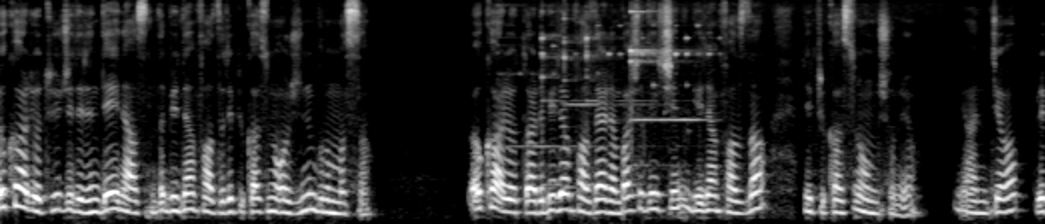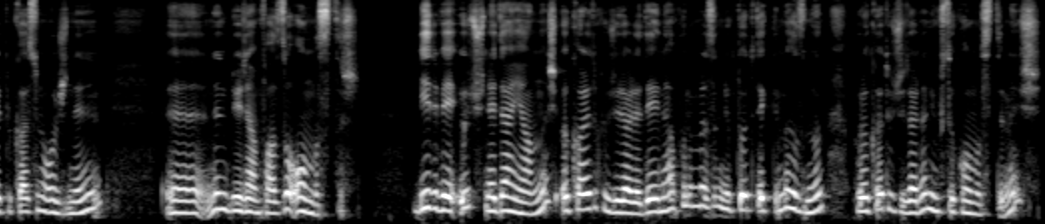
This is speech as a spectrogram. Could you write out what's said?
ökaryot hücrelerin DNA'sında birden fazla replikasyon orijinin bulunması. Ökaryotlarda birden fazla yerden başladığı için birden fazla replikasyon olmuş oluyor. Yani cevap replikasyon orijinlerinin birden fazla olmasıdır. 1 ve 3 neden yanlış? Ökaryotik hücrelerde DNA polimerazının nükleotit ekleme hızının prokaryot hücrelerden yüksek olması demiş.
